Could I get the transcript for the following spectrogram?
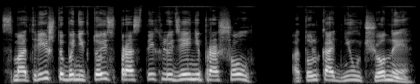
«Смотри, чтобы никто из простых людей не прошел, а только одни ученые».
